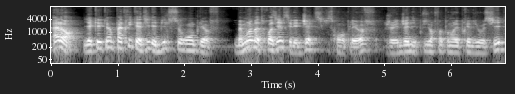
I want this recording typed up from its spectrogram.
alors, il y a quelqu'un, Patrick a dit les Bills seront en playoff. Ben moi, ma troisième, c'est les Jets qui seront en playoff. Je l'ai déjà dit plusieurs fois pendant les previews aussi.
